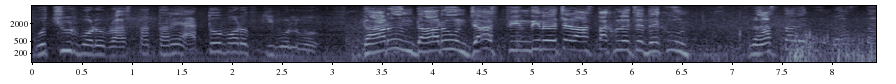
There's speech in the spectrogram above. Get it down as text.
প্রচুর বরফ রাস্তার ধারে, এত বরফ কি বলব? দারুণ দারুণ, জাস্ট তিন দিন হয়েছে রাস্তা খুলেছে, দেখুন। রাস্তা দেখুন রাস্তা।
